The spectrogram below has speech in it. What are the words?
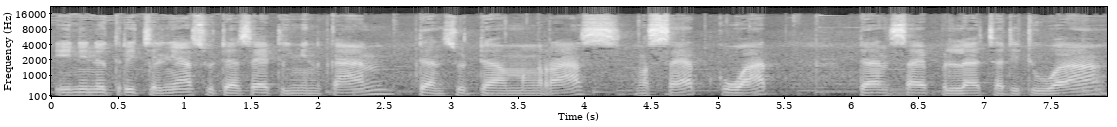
ini nutrijelnya sudah saya dinginkan dan sudah mengeras, ngeset, kuat dan saya belah jadi dua.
